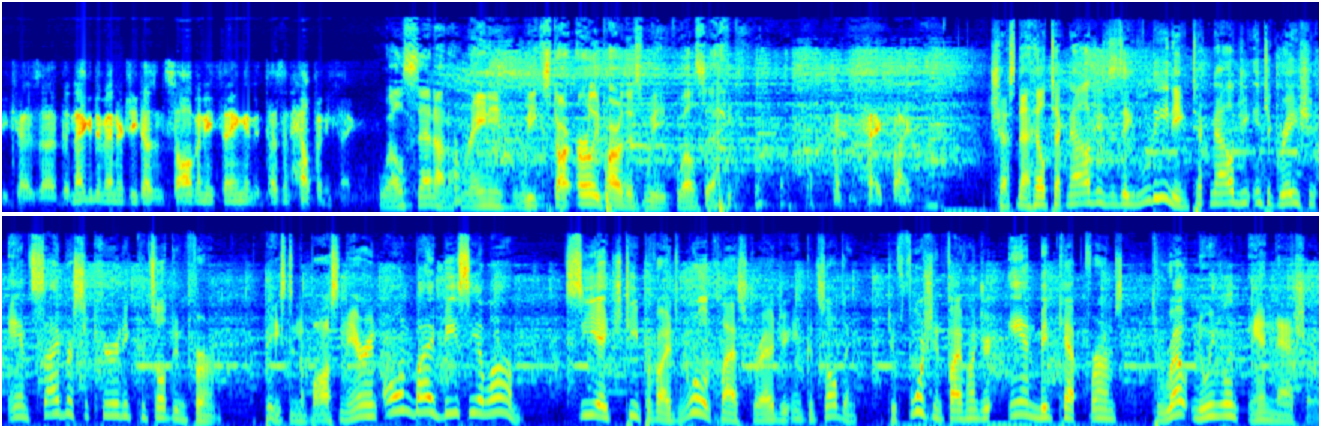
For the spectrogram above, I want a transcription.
because uh, the negative energy doesn't solve anything and it doesn't help anything. Well said on a rainy week. Start early part of this week. Well said. Thanks, Mike. Chestnut Hill Technologies is a leading technology integration and cybersecurity consulting firm based in the Boston area and owned by BC alum. CHT provides world class strategy and consulting to Fortune 500 and mid cap firms throughout New England and nationally,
